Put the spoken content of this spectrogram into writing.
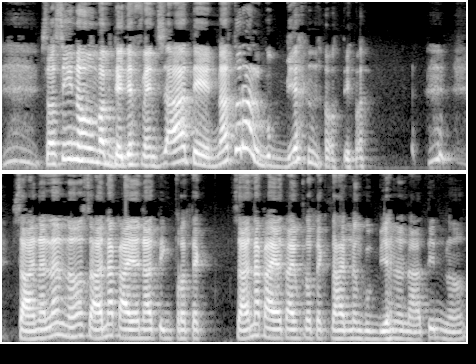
So, sino magde-defend sa atin? Natural, gobyerno, di ba? Sana lang, no? Sana kaya nating protect, sana kaya tayong protektahan ng gobyerno natin, no?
